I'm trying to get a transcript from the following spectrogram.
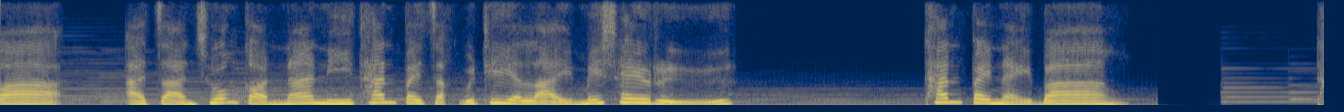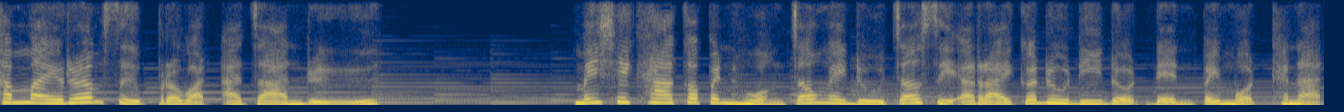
ว่า อาจารย์ช่วงก่อนหน้านี้ท่านไปจากวิทยาลัยไม่ใช่หรือ ท่านไปไหนบ้างทำไมเริ่มสืบประวัติอาจารย์หรือ ไม่ใช่ข้าก็เป็นห่วงเจ้าไงดูเจ้าสีอะไรก็ดูดีโดดเด่นไปหมดขนาด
